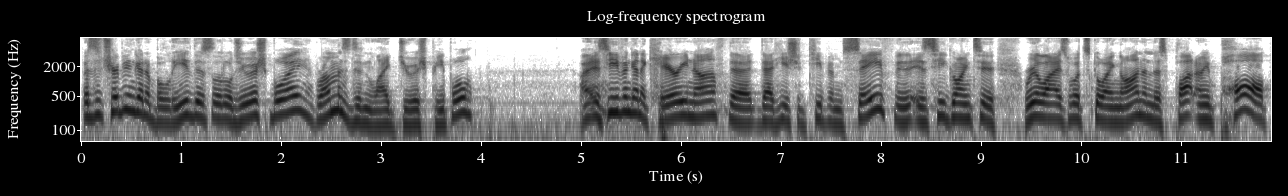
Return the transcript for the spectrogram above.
but is the tribune going to believe this little Jewish boy? Romans didn't like Jewish people. Uh, is he even going to care enough that, that he should keep him safe? Is he going to realize what's going on in this plot? I mean, Paul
